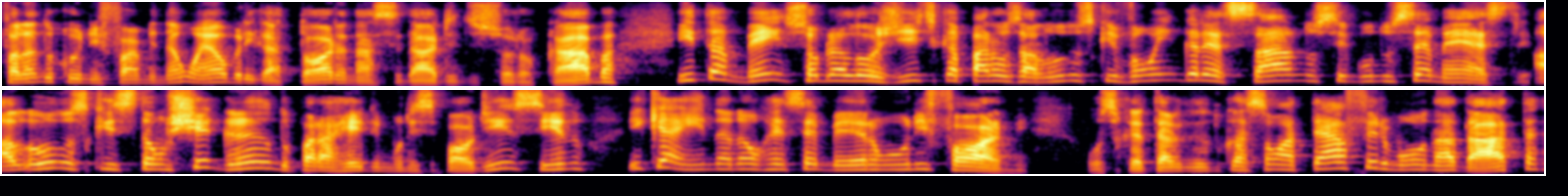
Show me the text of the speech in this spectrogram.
falando que o uniforme não é obrigatório na cidade de Sorocaba, e também sobre a logística para os alunos que vão ingressar no segundo semestre, alunos que estão chegando para a rede municipal de ensino e que ainda não receberam o uniforme. O secretário de Educação até afirmou na data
